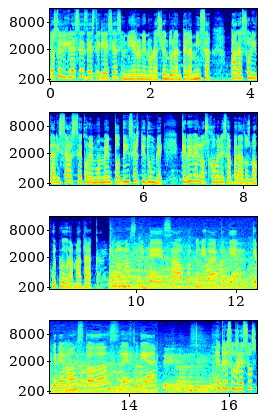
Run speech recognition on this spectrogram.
Los feligreses de esta iglesia se unieron en oración durante la misa para solidarizarse con el momento de incertidumbre que viven los jóvenes amparados bajo el programa DACA. Que no nos quite esa oportunidad que, que tenemos todos estudiar. Entre sus rezos,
